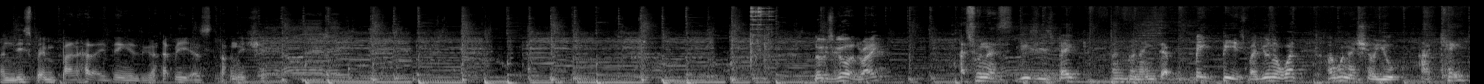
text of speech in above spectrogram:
And this empanada, I think, is gonna be astonishing. Looks good, right? As soon as this is baked, I'm gonna eat a big piece. But you know what? I wanna show you a cake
